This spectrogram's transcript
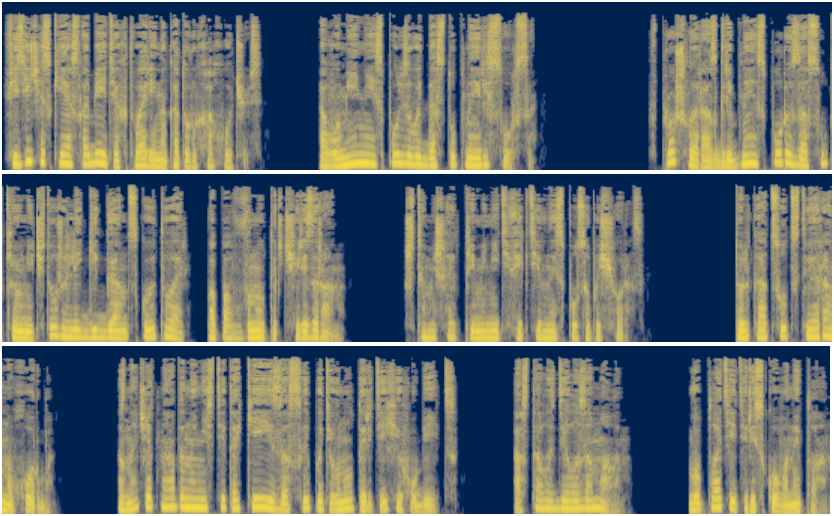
Физически я слабее этих тварей, на которых охочусь, а в умении использовать доступные ресурсы. В прошлый раз грибные споры за сутки уничтожили гигантскую тварь, попав внутрь через рану. Что мешает применить эффективный способ еще раз? Только отсутствие ран у Хорба. Значит, надо нанести такие и засыпать внутрь тихих убийц. Осталось дело за малым — воплотить рискованный план.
